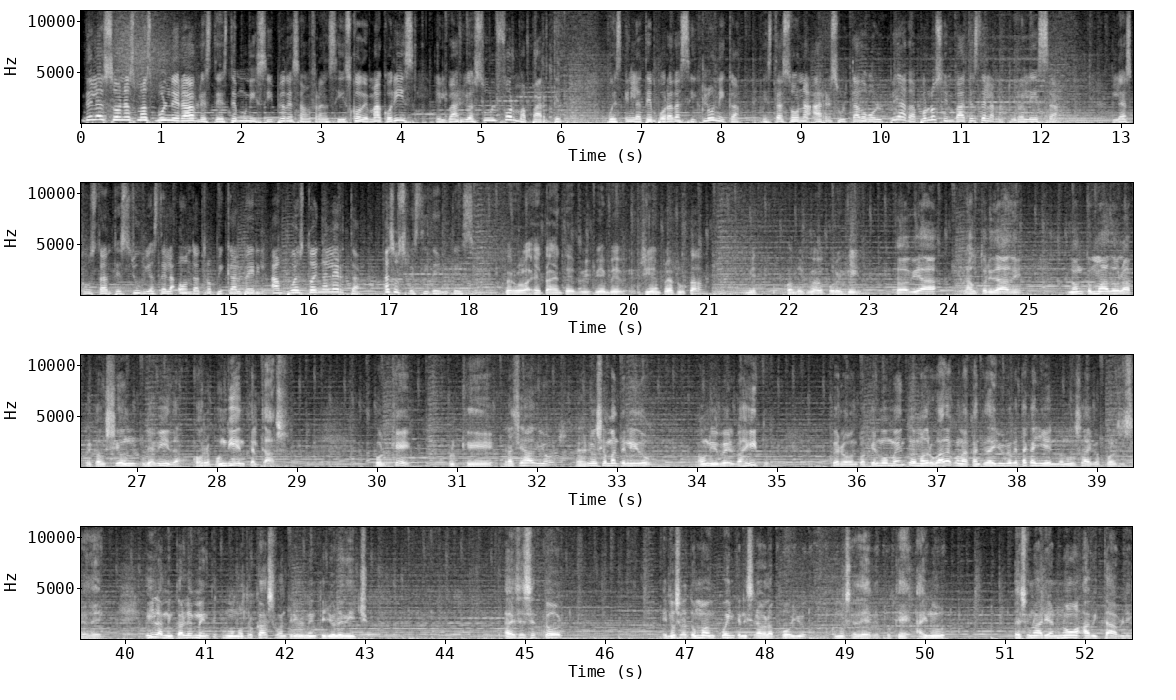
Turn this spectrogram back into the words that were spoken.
De las zonas más vulnerables de este municipio de San Francisco de Macorís, el barrio Azul forma parte, pues en la temporada ciclónica esta zona ha resultado golpeada por los embates de la naturaleza. Las constantes lluvias de la onda tropical Beryl han puesto en alerta a sus residentes. Pero esta gente vive siempre asustada cuando llueve por aquí. Todavía las autoridades no han tomado la precaución debida correspondiente al caso. ¿Por qué? Porque gracias a Dios el río se ha mantenido a un nivel bajito, pero en cualquier momento de madrugada con la cantidad de lluvia que está cayendo no sabe qué puede suceder. Y lamentablemente, como en otro caso anteriormente yo le he dicho, a ese sector eh, no se ha tomado en cuenta ni se le ha dado el apoyo como se debe, porque ahí no, es un área no habitable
